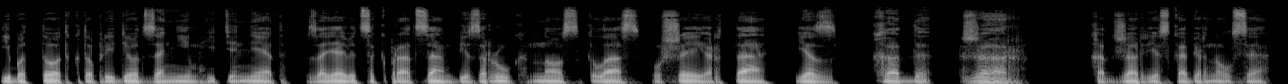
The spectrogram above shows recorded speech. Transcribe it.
Ибо тот, кто придет за ним и те нет, заявится к праотцам без рук, нос, глаз, ушей, рта, яз... Хаджар. Хаджар резко обернулся.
